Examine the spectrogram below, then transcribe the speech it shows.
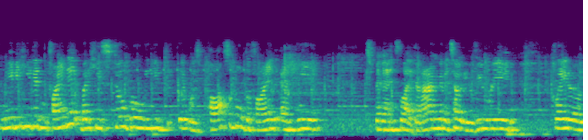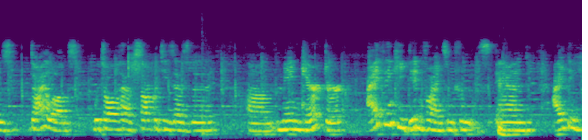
maybe he didn't find it, but he still believed it was possible to find, and he spent his life. And I'm going to tell you, if you read Plato's dialogues, which all have Socrates as the um, main character, I think he did find some truths. And I think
